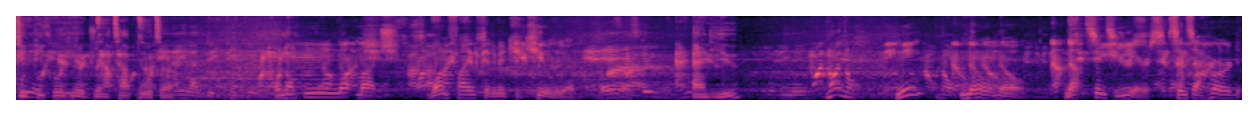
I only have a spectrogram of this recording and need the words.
Do people here drink tap water? Not much. One finds it a bit peculiar. And you? Me? No, no. Not since years. Since I heard,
